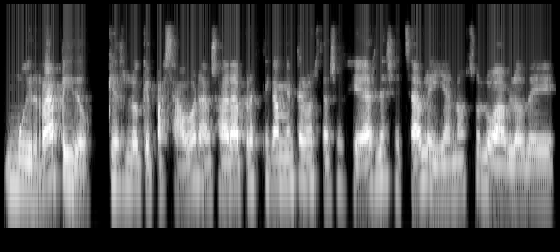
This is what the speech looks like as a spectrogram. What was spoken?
muy rápido, que es lo que pasa ahora. O sea, ahora prácticamente nuestra sociedad es desechable y ya no solo hablo de,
